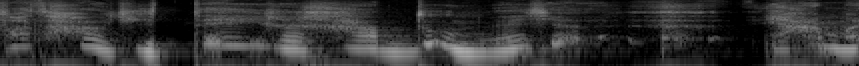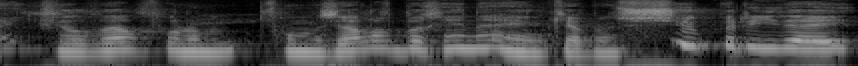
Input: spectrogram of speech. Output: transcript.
wat houd je tegen? Ga het doen, weet je. Ja, maar ik wil wel voor, voor mezelf beginnen. En ik heb een super idee.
